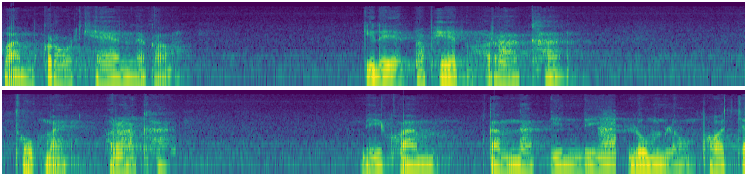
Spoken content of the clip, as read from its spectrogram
ความโกรธแค้นแล้วก็ กิเลสประเภทราคะ ทุกข์ไหมราคะ มีความกำหนัดยินดี ลุ่มหลงพอใจ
